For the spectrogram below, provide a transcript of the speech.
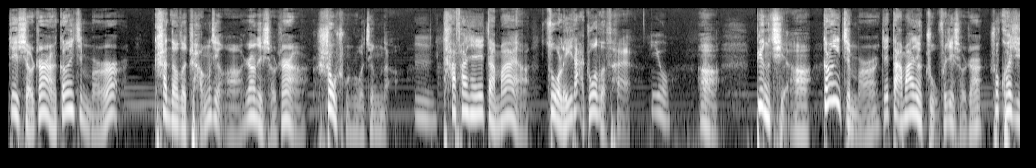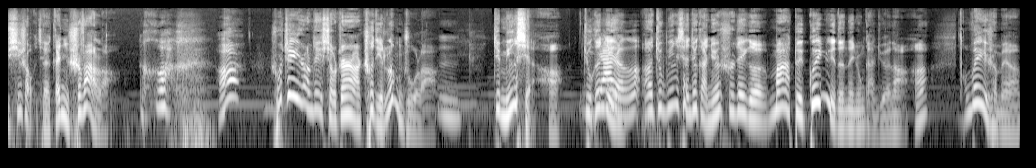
这小张啊刚一进门儿，看到的场景啊，让这小张啊受宠若惊的。嗯，他发现这大妈呀做了一大桌子菜哟，啊，并且啊刚一进门，这大妈就嘱咐这小张说：“快去洗手去，赶紧吃饭了。呵，”啊，说这让这小张啊彻底愣住了。嗯，这明显啊就家人了啊，就明显就感觉是这个妈对闺女的那种感觉呢啊？为什么呀？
